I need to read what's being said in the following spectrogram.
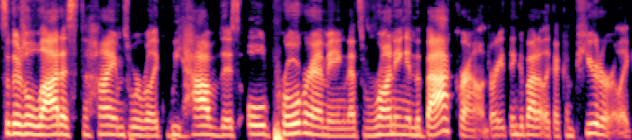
So there's a lot of times where we're like, we have this old programming that's running in the background, right? Think about it like a computer, like,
